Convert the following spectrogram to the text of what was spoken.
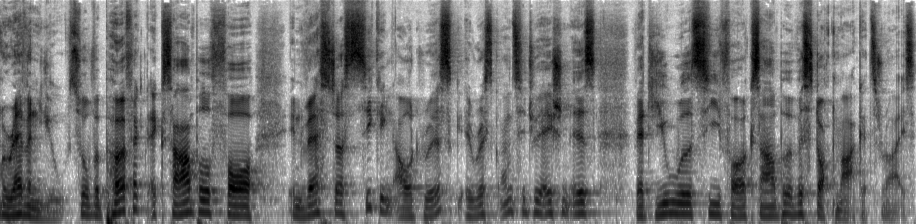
revenue. So the perfect example for investors seeking out risk, a risk on situation is that you will see, for example, the stock markets rise,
